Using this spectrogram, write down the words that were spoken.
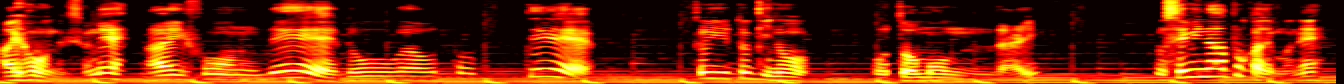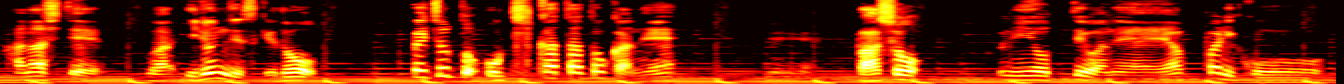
iPhone ですよね。iPhone で動画を撮って、という時の音問題。セミナーとかでもね、話してはいるんですけど、やっぱりちょっと置き方とかね、えー場所によってはね、やっぱりこう、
